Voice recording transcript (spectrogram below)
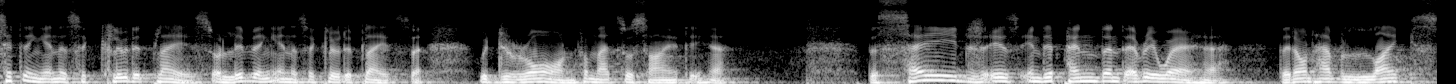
sitting in a secluded place or living in a secluded place, uh, withdrawn from that society. Uh. The sage is independent everywhere. Uh. They don't have likes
